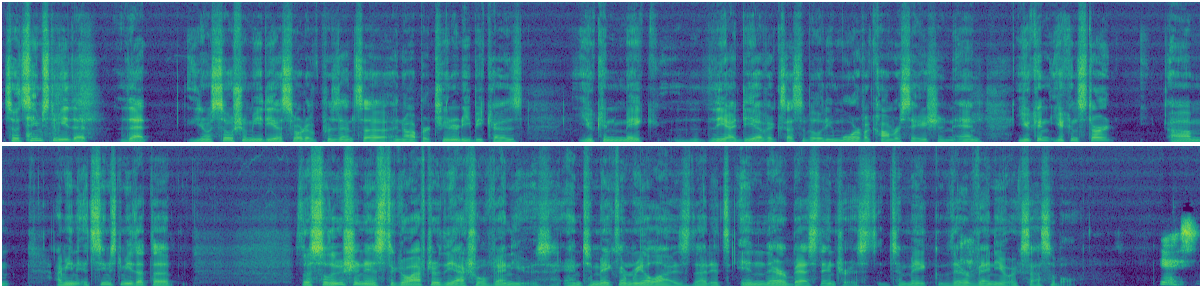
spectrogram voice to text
so it seems to me that that you know social media sort of presents a, an opportunity because you can make the idea of accessibility more of a conversation, and you can you can start. Um, I mean, it seems to me that the The solution is to go after the actual venues and to make them realize that it's in their best interest to make their venue accessible. Yes.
